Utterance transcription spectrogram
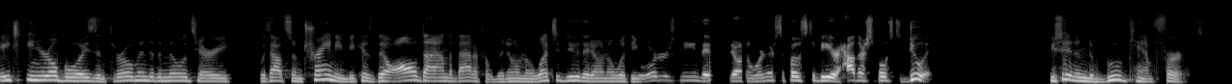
18 year old boys, and throw them into the military without some training because they'll all die on the battlefield. They don't know what to do, they don't know what the orders mean, they don't know where they're supposed to be or how they're supposed to do it. You send them to boot camp first.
